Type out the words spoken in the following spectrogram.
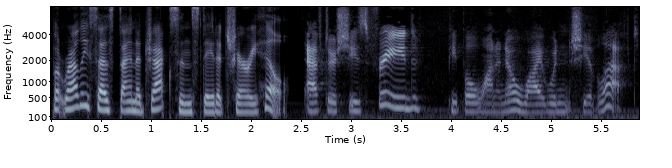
but Riley says Dinah Jackson stayed at Cherry Hill. After she's freed, people want to know why wouldn't she have left?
